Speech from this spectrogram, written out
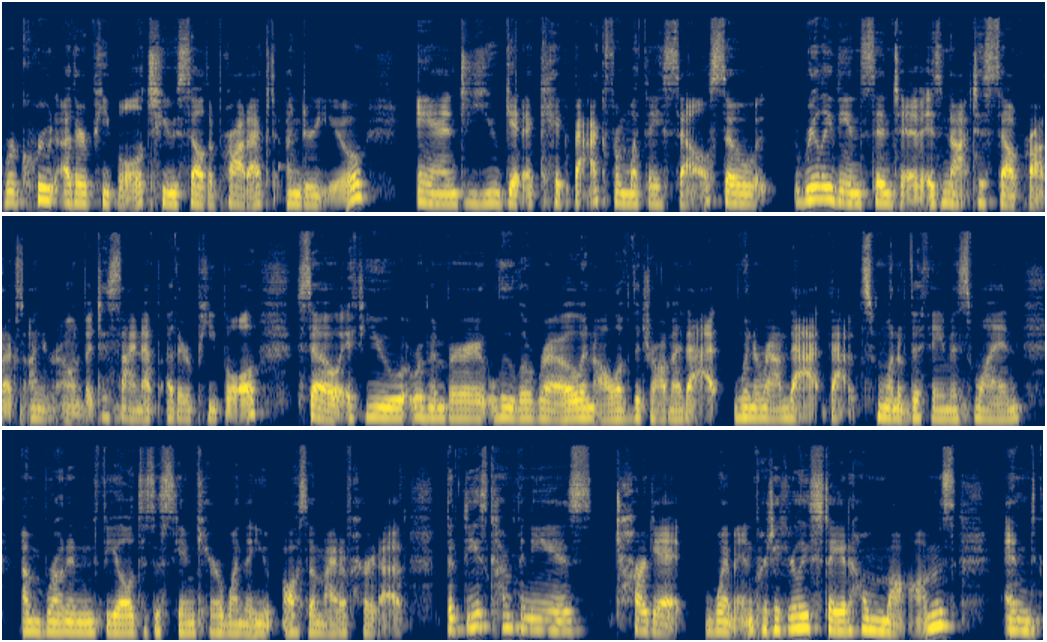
recruit other people to sell the product under you and you get a kickback from what they sell. So really the incentive is not to sell products on your own, but to sign up other people. So if you remember LuLaRoe and all of the drama that went around that, that's one of the famous one. Um, Rodan + Fields is a skincare one that you also might have heard of. But these companies target women, particularly stay at home moms, and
